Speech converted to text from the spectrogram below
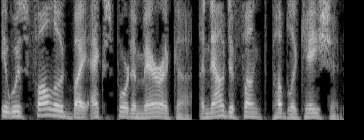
It was followed by Export America, a now defunct publication.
